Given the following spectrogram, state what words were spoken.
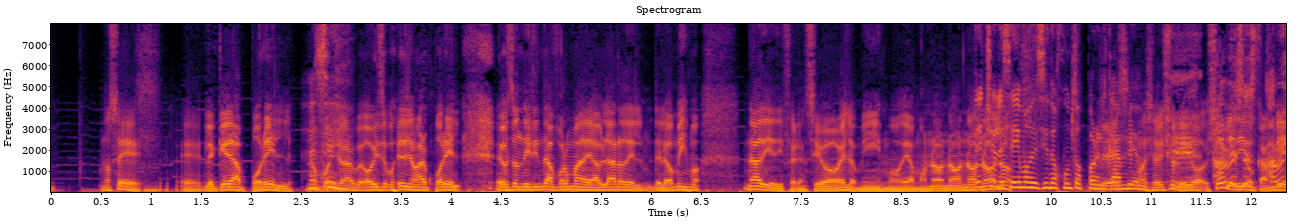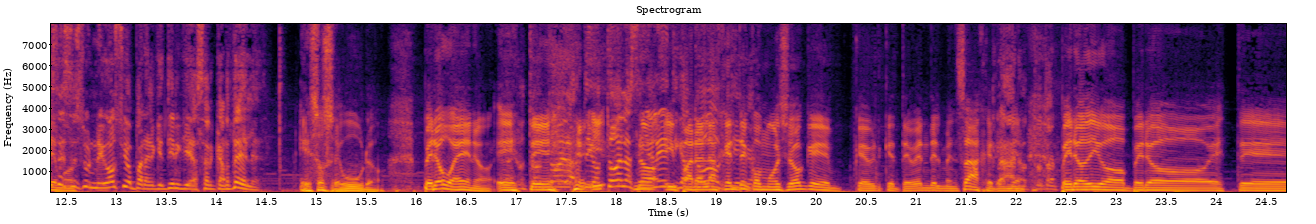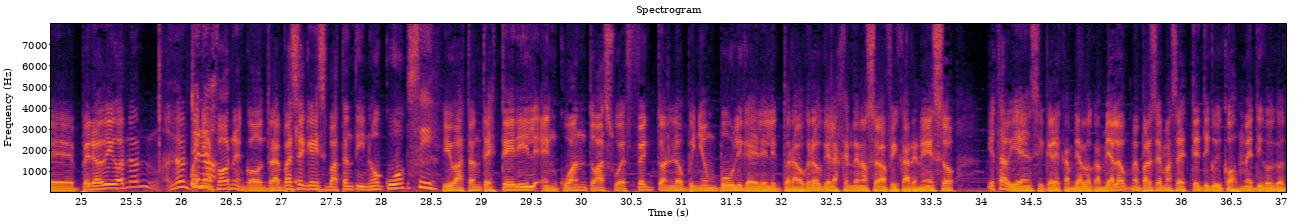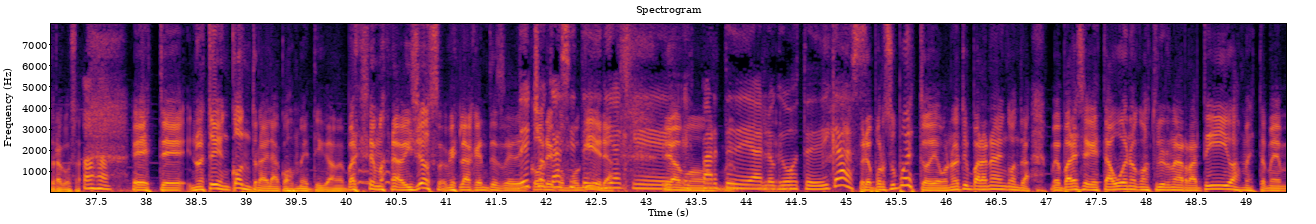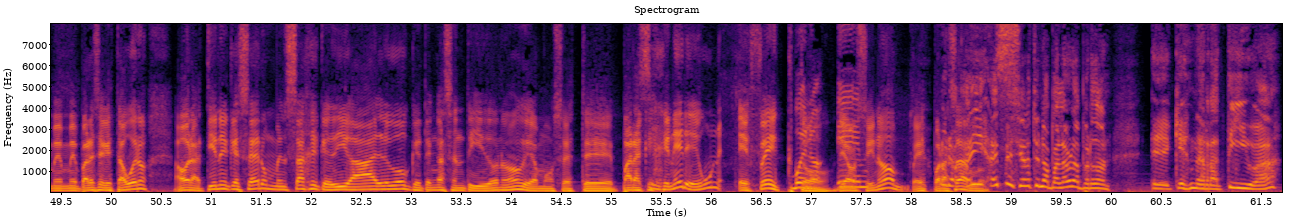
no sé, eh, le queda por él. ¿no? Sí. Puede llamar- hoy se puede llamar por él. Eh, son distintas formas de hablar del- de lo mismo. Nadie diferenció, es lo mismo, digamos. No, no, no. de hecho, no, le no. seguimos diciendo juntos por el Le cambio. decimos, yo, yo le digo, yo a le veces, digo a cambiemos. veces es un negocio para el que tiene que hacer carteles. Eso seguro. Pero bueno, este. to- toda la- digo, toda la y para la gente tiene- como yo que, que- que te vende el mensaje Claro, también. total. Pero digo, pero este. Pero digo, no, no tiene a favor ni en contra. Me parece que es bastante inocuo Sí. y bastante estéril en cuanto a su efecto en la opinión pública y el electorado. Creo que la gente no se va a fijar en eso. Y está bien, si querés cambiarlo, cambiarlo. Me parece más estético y cosmético que otra cosa. Ajá. Este, no estoy en contra de la cosmética. Me parece maravilloso que la gente se De hecho, decore casi como te quiera. diría que Digamos, es parte de a lo que vos te dedicás. Pero por supuesto, digamos, no estoy para nada en contra. Me parece que está bueno construir narrativas, me, parece que está bueno. Ahora, tiene que ser un mensaje que diga algo que tenga sentido, ¿no? Digamos, este, para que Sí. genere un efecto. Bueno, digamos, em, si no, es por Bueno, hacerlo. ahí, ahí mencionaste una palabra, perdón, eh, que es narrativa.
